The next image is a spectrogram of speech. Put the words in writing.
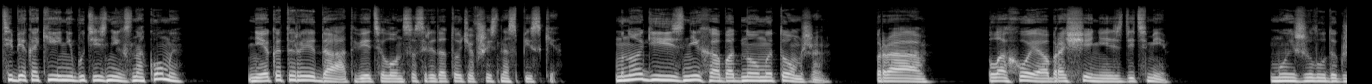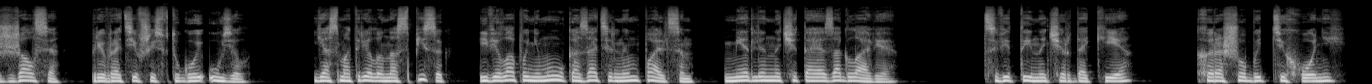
«Тебе какие-нибудь из них знакомы?» «Некоторые, да», — ответил он, сосредоточившись на списке. «Многие из них об одном и том же. Про плохое обращение с детьми». Мой желудок сжался, превратившись в тугой узел. Я смотрела на список и вела по нему указательным пальцем, медленно читая заглавие. «Цветы на чердаке», «Хорошо быть тихоней»,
